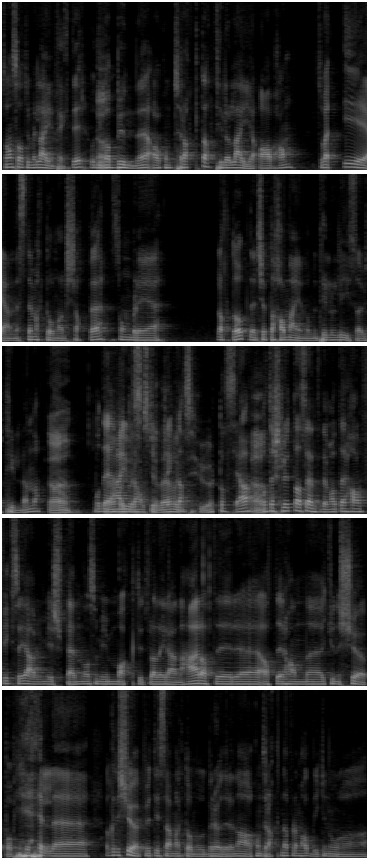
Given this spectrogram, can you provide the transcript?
Så han satt jo med leieinntekter, og de Ja. var bundet av kontrakt da, til å leie av han. Så hver eneste McDonald's-sjappe som ble lagt opp, den kjøpte han eiendommen til og leasa ut til dem. da. ja, ja. Og det det her gjorde han hørt, altså. Ja, og til slutt da så endte det med at han fikk så jævlig mye spenn og så mye makt ut fra de greiene her at, der, at der han uh, kunne kjøpe opp hele Han kunne kjøpe ut disse McDonald-brødrene av kontraktene, for de hadde ikke noe å-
